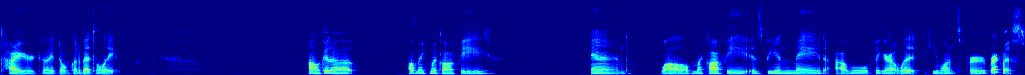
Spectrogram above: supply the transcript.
tired because I don't go to bed till late. I'll get up, I'll make my coffee, and while my coffee is being made, I will figure out what he wants for breakfast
